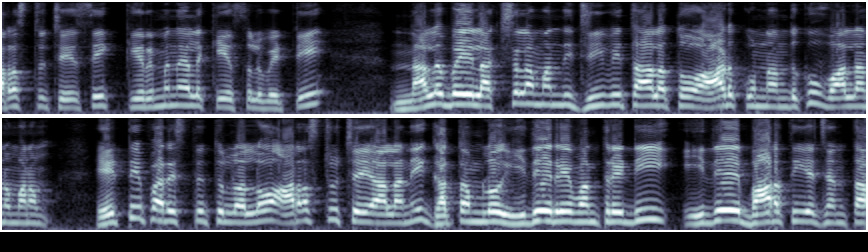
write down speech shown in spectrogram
అరెస్టు చేసి క్రిమినల్ కేసులు పెట్టి నలభై లక్షల మంది జీవితాలతో ఆడుకున్నందుకు వాళ్ళను మనం ఎట్టి పరిస్థితులలో అరెస్టు చేయాలని గతంలో ఇదే రేవంత్ రెడ్డి ఇదే భారతీయ జనతా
